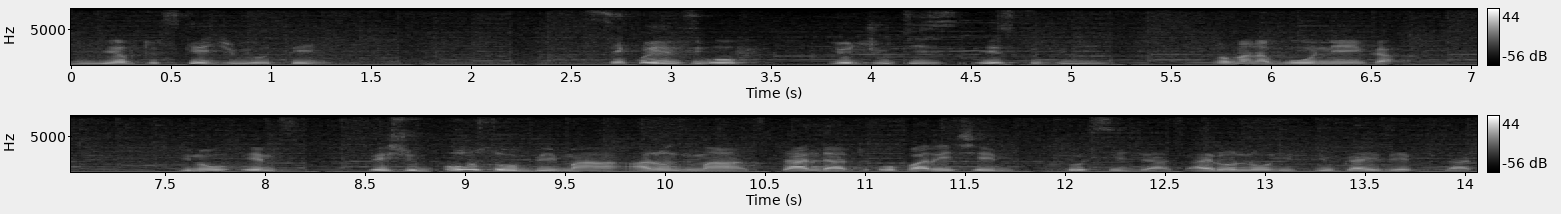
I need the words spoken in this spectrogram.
you have to schedule your thing. Sequence of your duties has to be inofanira kuoneka you know and there should also be ma anonzi mastandard operation procedures. I don't know if you guys have that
